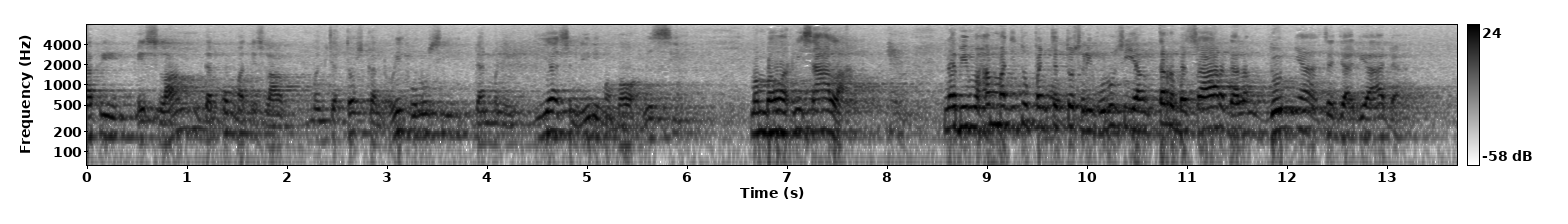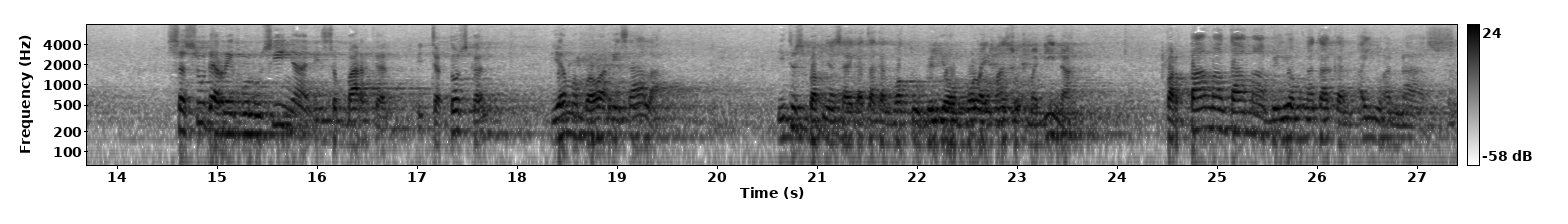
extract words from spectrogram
Tapi Islam dan umat Islam mencetuskan revolusi dan dia sendiri membawa misi. Membawa risalah. Nabi Muhammad itu pencetus revolusi yang terbesar dalam dunia sejak dia ada. Sesudah revolusinya disebarkan, dicetuskan, dia membawa risalah itu sebabnya saya katakan waktu beliau mulai masuk Madinah, pertama-tama beliau mengatakan ayuhan nas,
